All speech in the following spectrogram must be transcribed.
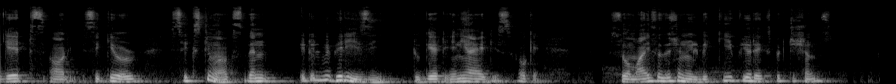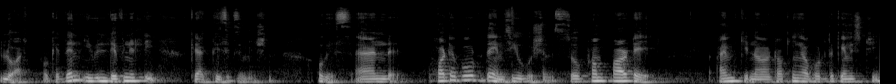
get or secured 60 marks then it will be very easy to get any IITs okay. So my suggestion will be keep your expectations lower. Okay. Then you will definitely crack this examination. Okay. And what about the MCQ questions? So from part A I'm now talking about the chemistry.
